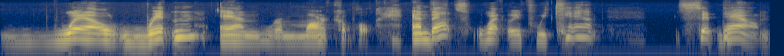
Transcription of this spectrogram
well written and remarkable. And that's what, if we can't sit down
